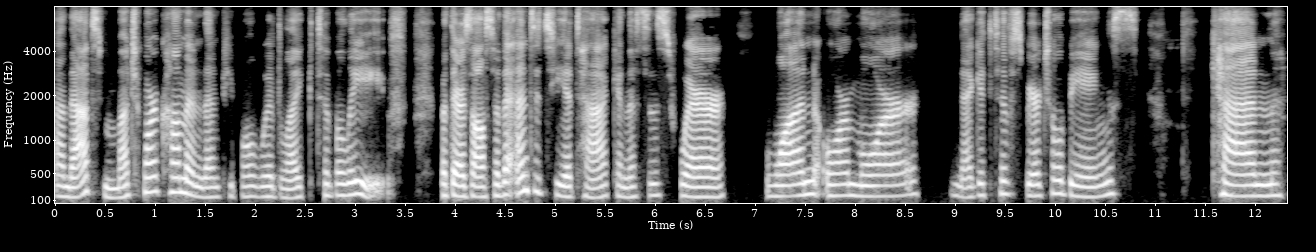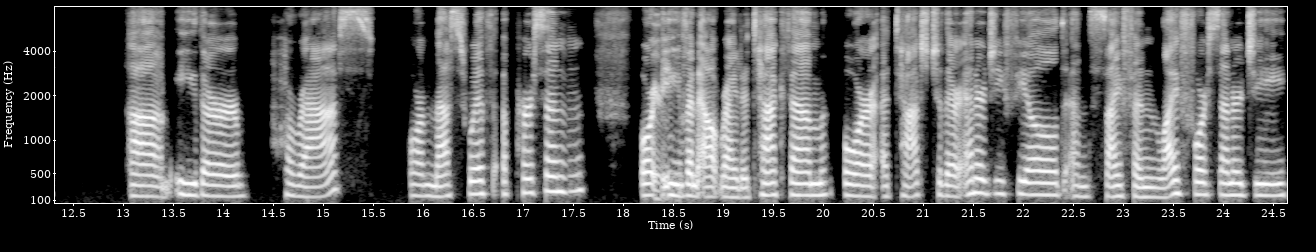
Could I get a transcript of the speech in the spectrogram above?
And that's much more common than people would like to believe. But there's also the entity attack and this is where one or more negative spiritual beings can um, either harass or mess with a person or even outright attack them or attach to their energy field and siphon life force energy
